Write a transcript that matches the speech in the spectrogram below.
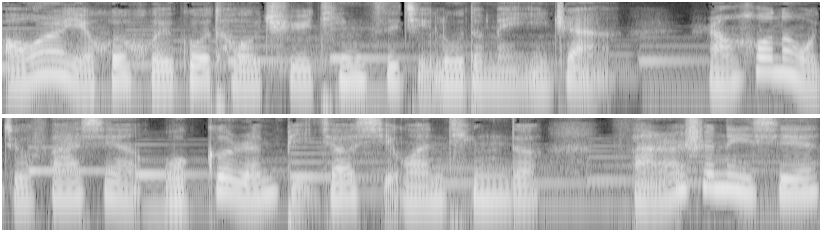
偶尔也会回过头去听自己录的每一站。然后呢，我就发现，我个人比较喜欢听的，反而是那些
